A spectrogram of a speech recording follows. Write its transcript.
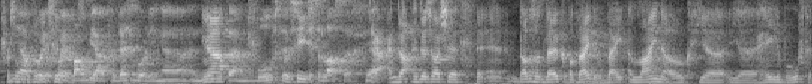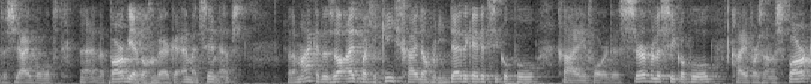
voor sommige Ja, voor, je- voor je productieloads. Power BI, voor dashboarding eh, en Ja, real-time behoeften precies. is het lastig. Ja, Ja. en, da- en dus als je, eh, eh, dat is het leuke wat wij doen. Wij alignen ook je, je hele behoeften. Dus jij bijvoorbeeld eh, met Power BI wil gaan werken en met Synapse, ja, dan maakt het dus wel uit wat je kiest. Ga je dan voor die dedicated SQL pool? Ga je voor de serverless SQL pool? Ga je voor zo'n Spark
